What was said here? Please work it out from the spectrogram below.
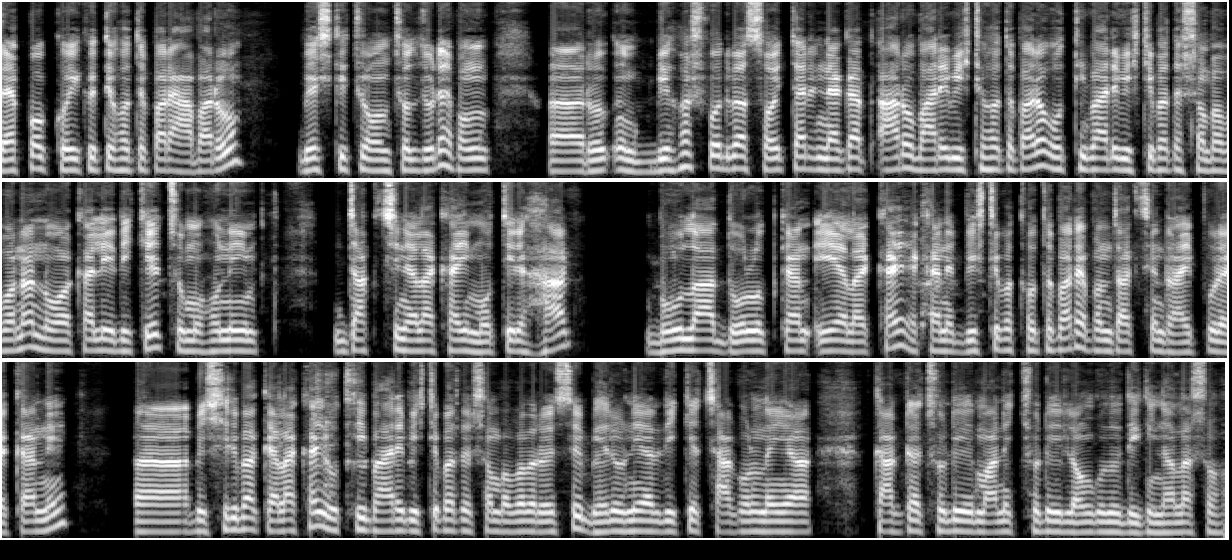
ব্যাপক ক্ষয়ক্ষতি হতে পারে আবারও। বেশ কিছু অঞ্চল জুড়ে এবং বৃহস্পতিবার ছয় তারিখ নাগাদ আরও ভারী বৃষ্টি হতে পারে। অতি ভারী বৃষ্টিপাতের সম্ভাবনা নোয়াখালী এদিকে, চৌমোহনী, জাকচিন এলাকায় মতিরহাট, ভোলা দৌলতখান এই এলাকায় এখানে বৃষ্টিপাত হতে পারে এবং জাকচিন, রায়পুর এখানে বেশিরভাগ এলাকায় অতি ভারী বৃষ্টিপাতের সম্ভাবনা রয়েছে। ভেলুনিয়ার দিকে ছাগলনাইয়া কাকড়াছড়ি, মানিকছড়ি লঙ্গুদু দিঘিনালা সহ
